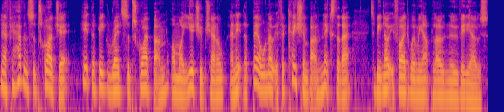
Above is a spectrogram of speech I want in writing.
Now if you haven't subscribed yet, hit the big red subscribe button on my YouTube channel and hit the bell notification button next to that to be notified when we upload new videos.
